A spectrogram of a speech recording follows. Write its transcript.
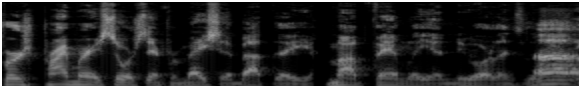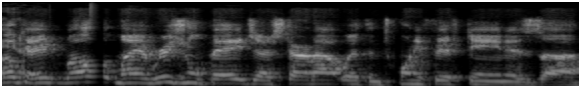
first primary source information about the mob family in New Orleans. Uh, okay. Well, my original page I started out with in 2015 is uh,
